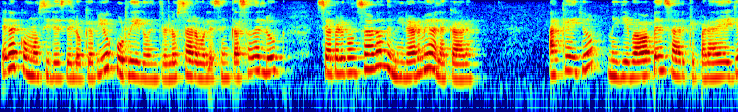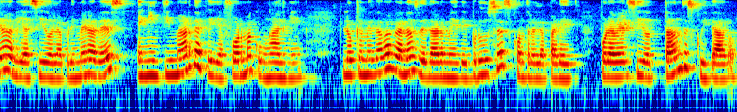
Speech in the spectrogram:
Era como si desde lo que había ocurrido entre los árboles en casa de Luke se avergonzara de mirarme a la cara. Aquello me llevaba a pensar que para ella había sido la primera vez en intimar de aquella forma con alguien, lo que me daba ganas de darme de bruces contra la pared por haber sido tan descuidado,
